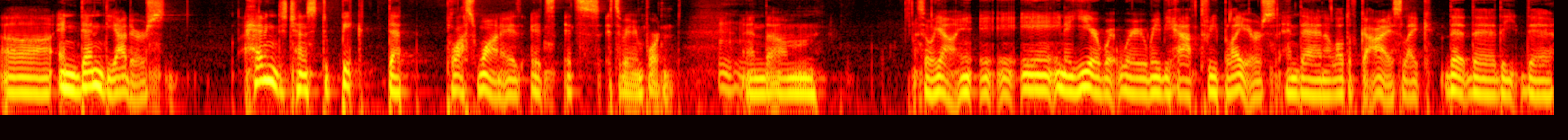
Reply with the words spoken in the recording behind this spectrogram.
uh, and then the others, having the chance to pick that plus one is it's it's it's very important, and. Um, so yeah, in, in, in a year where, where you maybe have three players and then a lot of guys, like the the the the,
